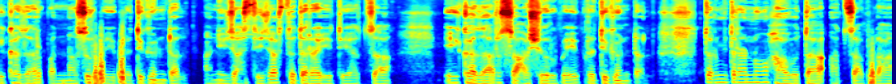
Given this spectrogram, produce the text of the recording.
एक हजार पन्नास रुपये प्रति क्विंटल आणि जास्तीत जास्त दर आहे ते आजचा एक हजार सहाशे रुपये प्रति क्विंटल. तर मित्रांनो हा होता आजचा आपला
